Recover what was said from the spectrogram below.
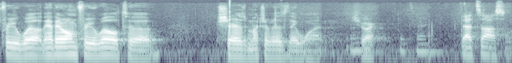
free will. They have their own free will to share as much of it as they want. Sure. That's awesome.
